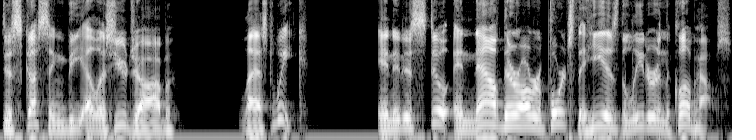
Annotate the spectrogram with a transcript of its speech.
discussing the LSU job last week. And it is still, and now there are reports that he is the leader in the clubhouse.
